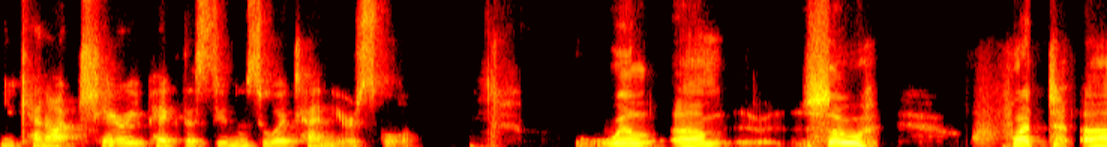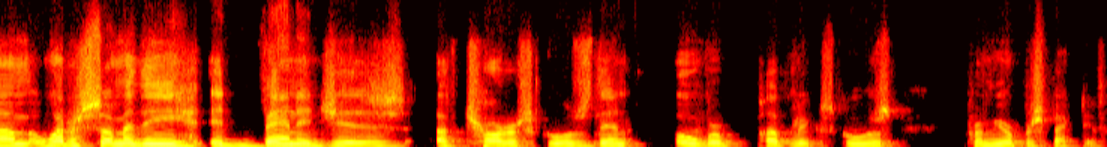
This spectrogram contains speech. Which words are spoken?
you cannot cherry pick the students who attend your school. Well, um, so what, um, what are some of the advantages of charter schools then over public schools from your perspective?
